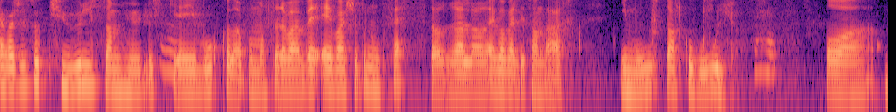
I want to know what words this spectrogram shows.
Jeg var ikke så kul som hun Lykke i boka. da, på en måte. Var, jeg var ikke på noen fester, eller Jeg var veldig sånn der imot alkohol. Og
